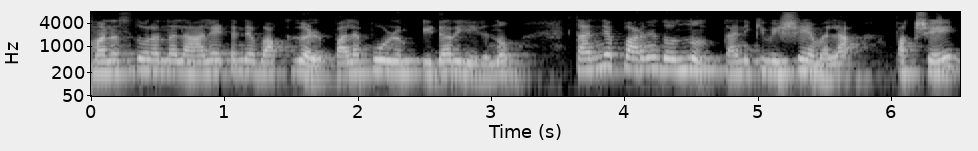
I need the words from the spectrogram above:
മനസ്സ് തുറന്ന ലാലേട്ടന്റെ വാക്കുകൾ പലപ്പോഴും ഇടറിയിരുന്നു. തന്നെ പറഞ്ഞതൊന്നും തനിക്ക് വിഷയമല്ല. പക്ഷേ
